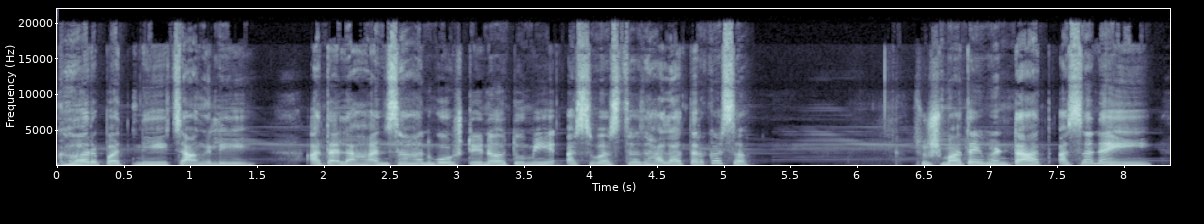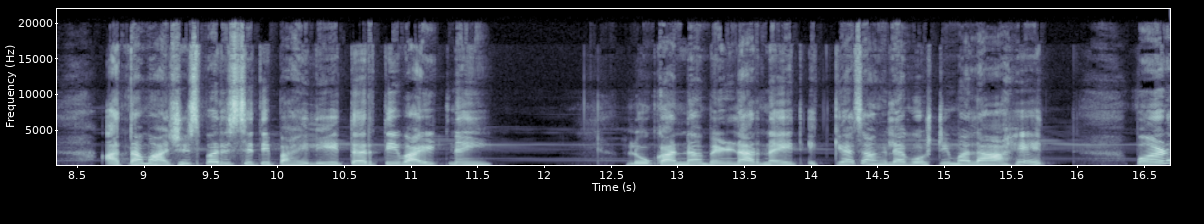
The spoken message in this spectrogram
घर पत्नी चांगली. आता लहान सहान गोष्टीनं तुम्ही अस्वस्थ झाला तर कसं? सुषमाताई म्हणतात असं नाही. आता माझीच परिस्थिती पाहिली तर ती वाईट नाही. लोकांना मिळणार नाहीत इतक्या चांगल्या गोष्टी मला आहेत. पण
